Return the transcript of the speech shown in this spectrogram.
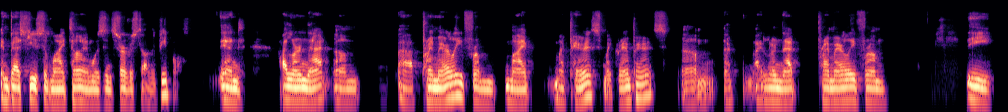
and best use of my time was in service to other people. And I learned that um, uh, primarily from my my parents, my grandparents. Um, I, I learned that primarily from the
